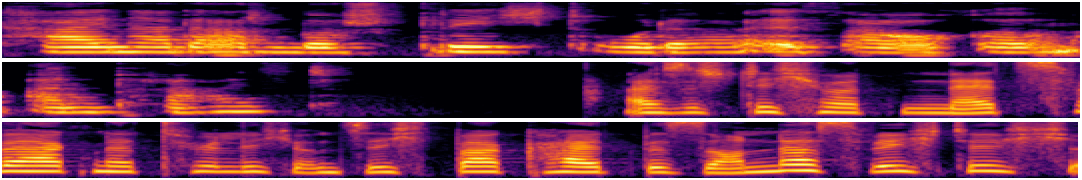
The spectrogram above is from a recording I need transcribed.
keiner darüber spricht oder es auch ähm, anpreist. Also Stichwort Netzwerk natürlich und Sichtbarkeit besonders wichtig.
